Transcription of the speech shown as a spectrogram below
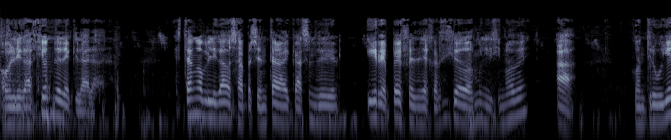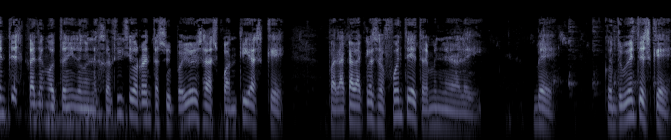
Obligación de declarar. Están obligados a presentar la declaración del IRPF del ejercicio dos mil diecinueve a contribuyentes que hayan obtenido en el ejercicio rentas superiores a las cuantías que, para cada clase o fuente, determine la ley. b. Contribuyentes que,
